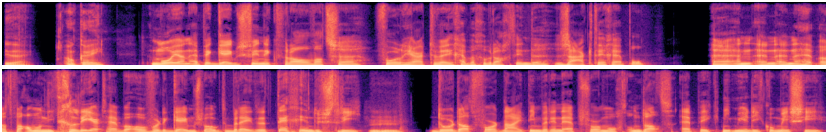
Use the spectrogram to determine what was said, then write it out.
idee. Oké. Het mooie aan Epic Games vind ik vooral wat ze vorig jaar teweeg hebben gebracht in de zaak tegen Apple. Eh, en, en, en wat we allemaal niet geleerd hebben over de games, maar ook de bredere tech-industrie. Doordat Fortnite niet meer in de App Store mocht, omdat Epic niet meer die commissie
